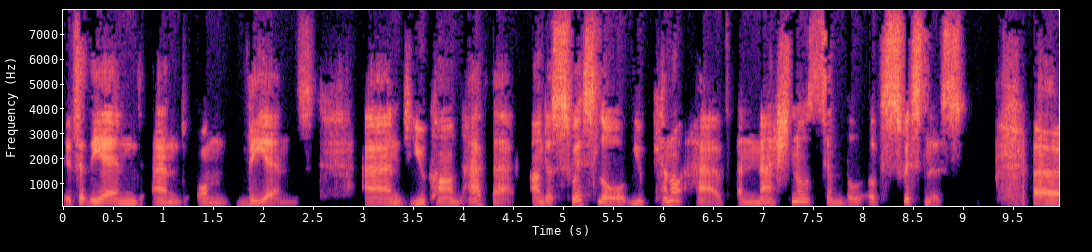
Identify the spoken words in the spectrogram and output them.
It's at the end and on the ends. And you can't have that. Under Swiss law, you cannot have a national symbol of Swissness uh,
